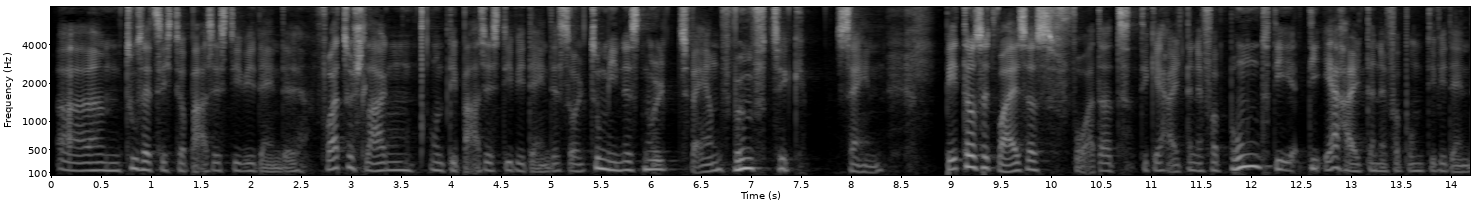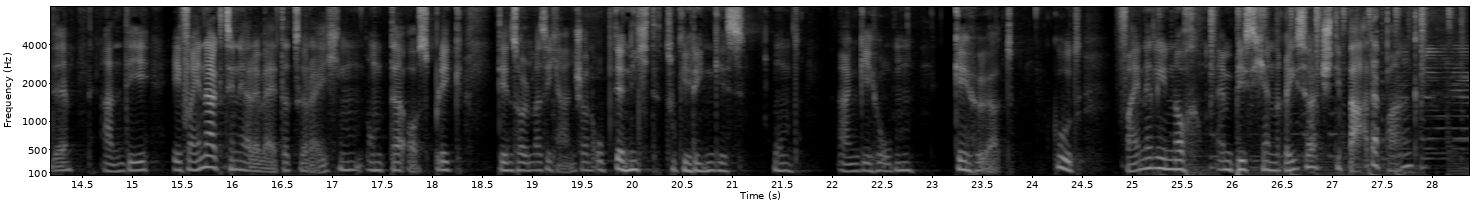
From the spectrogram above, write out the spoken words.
ähm, zusätzlich zur Basisdividende vorzuschlagen und die Basisdividende soll zumindest 0,52 sein. Petrus Advisors fordert die gehaltene Verbund, die, die erhaltene Verbunddividende an die EVN-Aktionäre weiterzureichen und der Ausblick, den soll man sich anschauen, ob der nicht zu gering ist und angehoben gehört. Gut, finally noch ein bisschen Research. Die Baderbank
